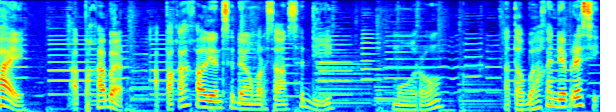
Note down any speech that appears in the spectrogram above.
Hai, apa kabar? Apakah kalian sedang merasakan sedih, murung, atau bahkan depresi?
